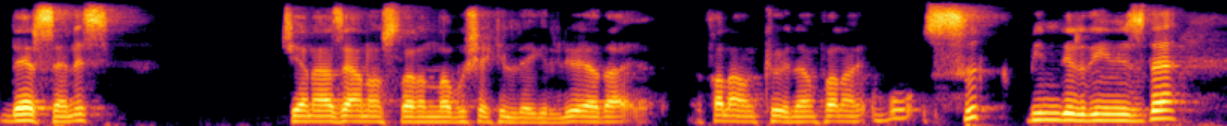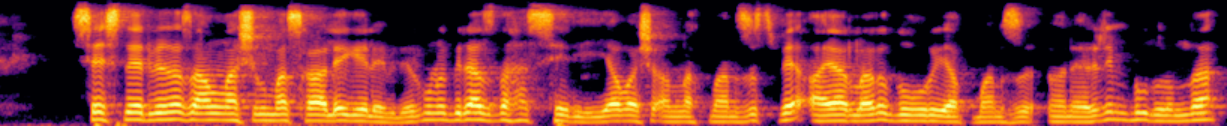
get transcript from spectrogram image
derseniz cenaze anonslarında bu şekilde giriliyor ya da falan köyden falan bu sık bindirdiğinizde sesler biraz anlaşılmaz hale gelebilir. Bunu biraz daha seri, yavaş anlatmanızı ve ayarları doğru yapmanızı öneririm. Bu durumda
